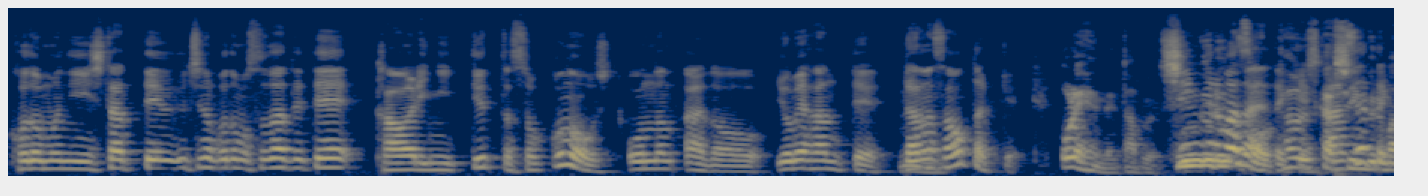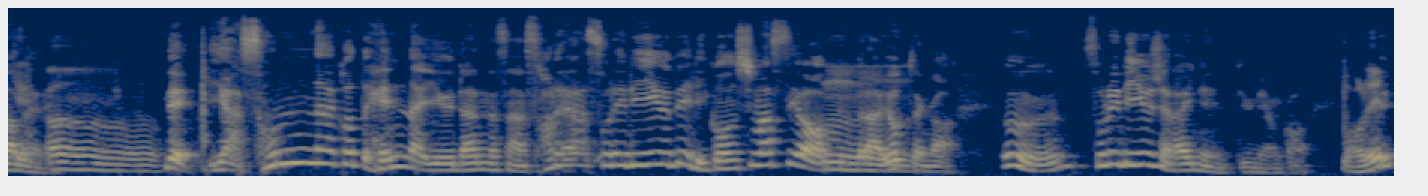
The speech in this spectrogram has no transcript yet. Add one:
子供にしたってうちの子供育てて代わりにって言ったそこの女あの嫁はんって旦那さんおったっけ、おれへんねん多分。シングルマザーやったっけ？そう確かシングルマザーやねで「いやそんなこと変な言う旦那さんそれはそれ理由で離婚しますよ」って言ったら、うんうんうん。よっちゃんが「うんそれ理由じゃないねん」って言うねやんか。あれ？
